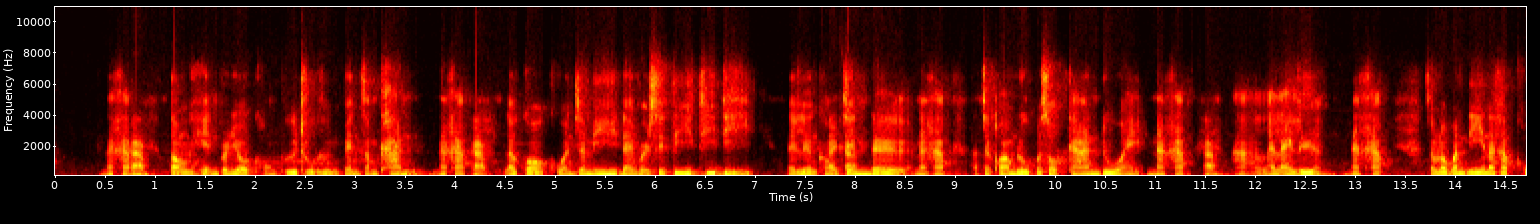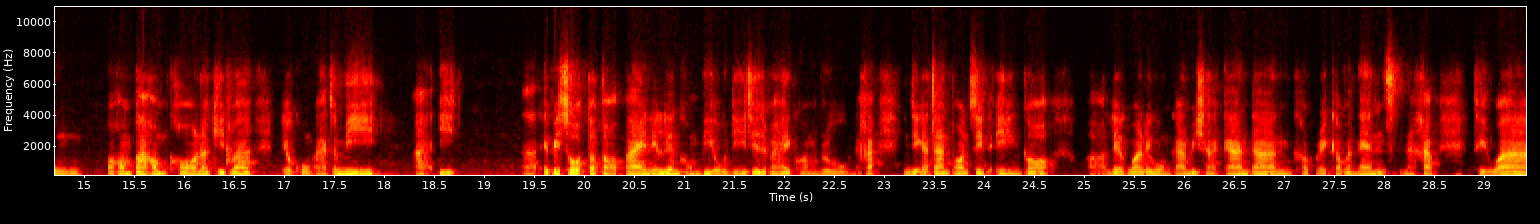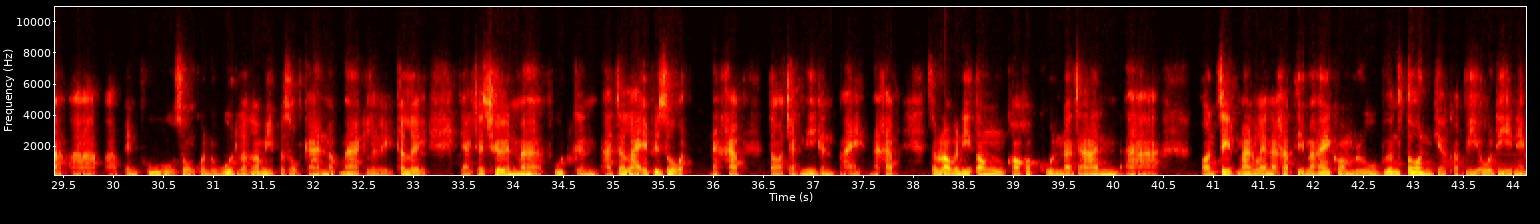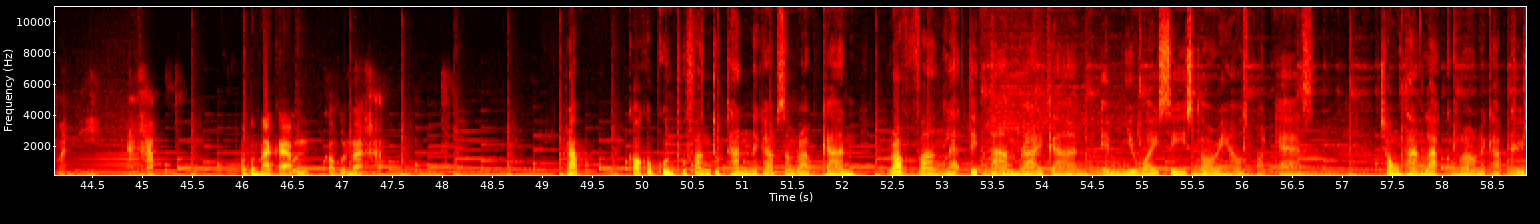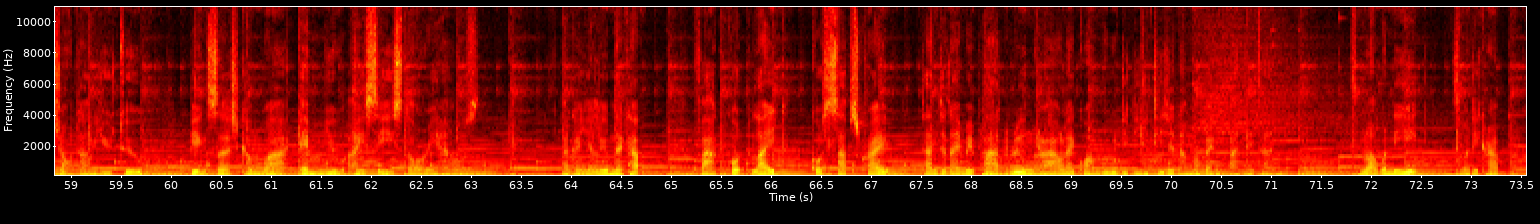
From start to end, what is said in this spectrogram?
นะครับครับ ต้องเห็นประโยชน์ของผู้ถือหุ้นเป็นสำคัญนะครับครับแล้วก็ควรจะมี diversity ที่ดีในเรื่องของใช่ครับ gender นะครับอาจจะความรู้ประสบการณ์ด้วยนะครับครับอ่าหลาย ๆ เรื่องนะครับสำหรับวันนี้นะครับคงพอหอมปากหอมคอนะคิดว่าเดี๋ยวคงอาจจะมีอ่าอีกอ่า เอพิโซดต่อ ๆ ไปในเรื่องของ BOD ที่จะมาให้ความรู้นะครับจริง ๆ อาจารย์พรสิทธิ์เองก็อ่าเรียกว่าในวงการวิชาการด้าน corporate governance นะครับถือว่าอ่าอ่าเป็นผู้ทรงคุณวุฒิแล้วก็มีประสบการณ์มาก ๆ เลย ก็เลยอยากจะเชิญมาพูดกันอาจจะหลายเอพิโซดนะครับต่อจากนี้กันไปนะครับสำหรับวันนี้ต้องขอขอบคุณอาจารย์อ่าพรสิทธิ์มากเลยนะครับ ที่มาให้ความรู้เบื้องต้นเกี่ยวกับ BOD ในวันนี้นะครับ ขอบคุณมากครับ ขอบคุณขอบคุณมากครับ ครับ ขอขอบคุณผู้ฟังทุกท่านนะครับสำหรับการรับฟังและติดตามรายการ MUIC Storyhouse Podcast ช่องทางหลักของเรานะครับ คือช่องทาง YouTube เพียงเสิร์ชคำว่า MUIC Storyhouse แล้วก็อย่าลืมนะครับ ฝากกดไลค์กด Subscribe ท่านจะได้ไม่พลาดเรื่องราวและความรู้ดีๆ ที่จะนำมาแบ่งปันให้ท่านสำหรับวันนี้ สวัสดีครับ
